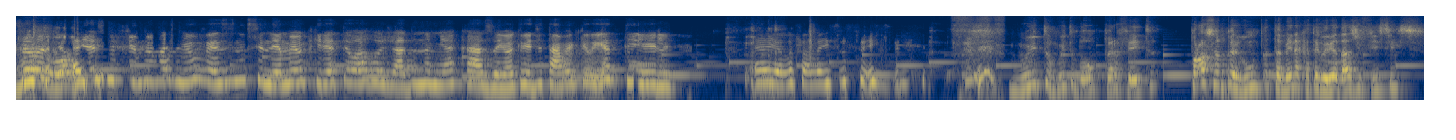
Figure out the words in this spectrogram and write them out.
Juro, eu vi esse filme umas mil vezes no cinema e eu queria ter o arrojado na minha casa. Eu acreditava que eu ia ter ele. É, e ela fala isso sempre. Muito, muito bom, perfeito. Próxima pergunta, também na categoria das difíceis.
